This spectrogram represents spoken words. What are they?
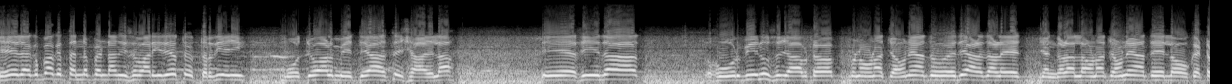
ਇਹ ਲਗਭਗ ਤਿੰਨ ਪਿੰਡਾਂ ਦੀ ਸਵਾਰੀ ਦੇ ਉੱਤੇ ਉਤਰਦੀ ਹੈ ਜੀ। ਮੋਜੋਵਾਲ ਮੇਦਿਆ ਤੇ ਸ਼ਾਜਲਾ। ਤੇ ਅਸੀਂ ਇਹਦਾ ਹੋਰ ਵੀ ਇਹਨੂੰ ਸਜਾਵਟ ਬਣਾਉਣਾ ਚਾਹੁੰਦੇ ਆ ਤੋਂ ਇਹਦੇ ਆਲੇ ਦੁਆਲੇ ਜੰਗਲਾ ਲਾਉਣਾ ਚਾਹੁੰਦੇ ਆ ਤੇ ਲੋਕਟ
